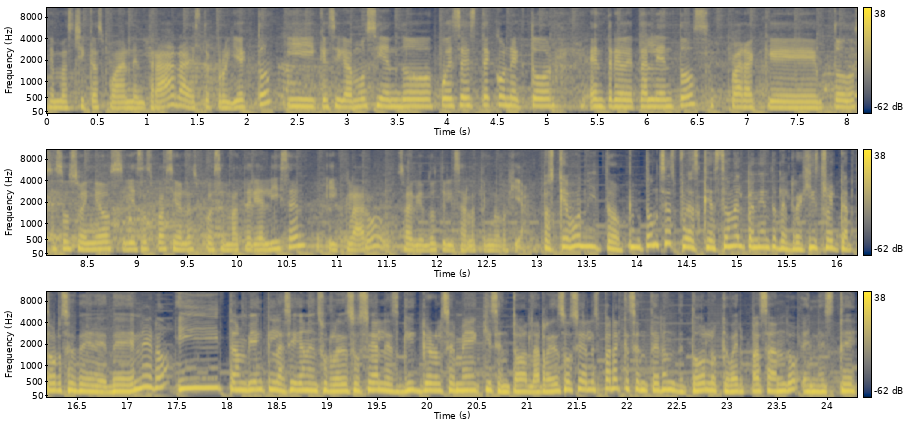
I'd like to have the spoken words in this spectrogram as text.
que más chicas puedan entrar a este proyecto y que sigamos siendo pues este conector entre talentos para que todos esos sueños y esas pasiones pues se materialicen y claro, sabiendo utilizar la tecnología. Pues qué bonito. Entonces, pues que estén al pendiente del registro el 14 de, de enero y también que la sigan en sus redes sociales, Geek Girls MX en todas las redes sociales para que se enteren de todo lo que va a ir pasando en este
